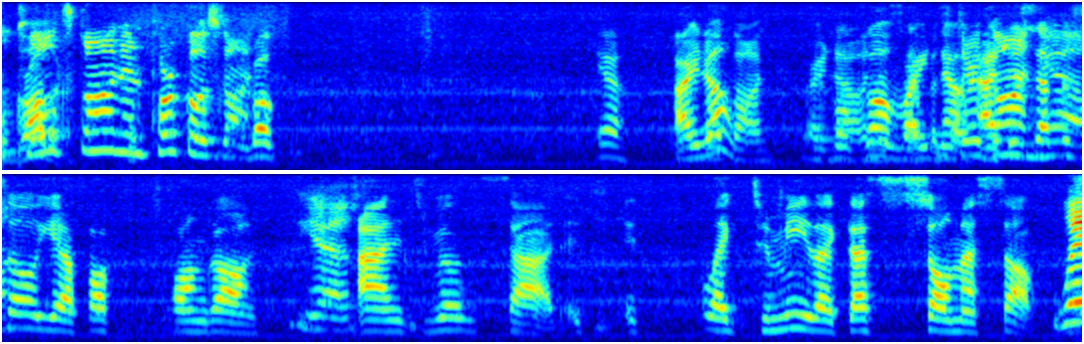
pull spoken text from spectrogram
own brother. Colt's gone, and Porco's gone. Both- Yeah. I know. Gone right They're now. gone right now. They're At gone, this episode, yeah, fuck, long gone. yes. and it's really sad. It's it's like to me like that's so messed up. Wait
